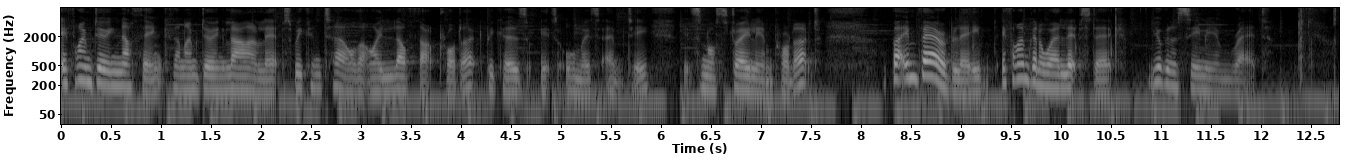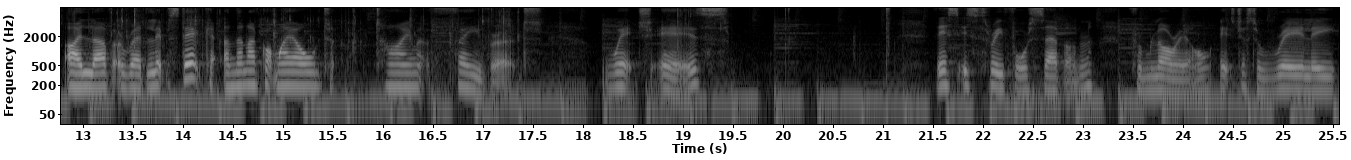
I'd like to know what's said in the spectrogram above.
If I'm doing nothing, then I'm doing Lanolips. We can tell that I love that product because it's almost empty. It's an Australian product. But invariably, if I'm going to wear lipstick, you're going to see me in red. I love a red lipstick. And then I've got my old time favourite, which is, this is 347 from L'Oreal. It's just a really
